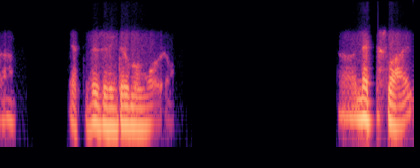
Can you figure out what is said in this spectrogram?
uh, after visiting their memorial. Uh, next slide.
